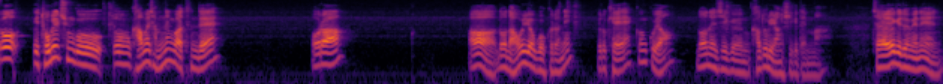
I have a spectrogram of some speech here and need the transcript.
어, 이 독일 친구 좀 감을 잡는 것 같은데 어라? 아, 너 나오려고 그러니? 이렇게 끊고요 너는 지금 가두리 양식이다 임마 제가 여기 두면은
